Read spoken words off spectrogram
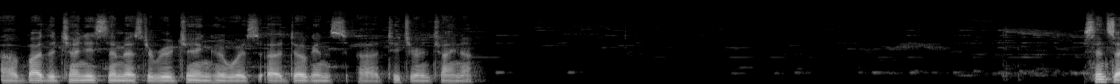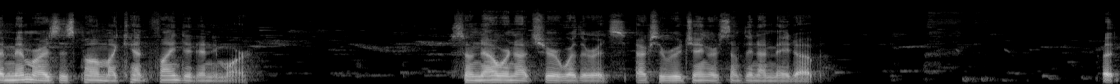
uh, by the Chinese Zen master Ru Jing, who was uh, Dogen's uh, teacher in China. Since I memorized this poem, I can't find it anymore. So now we're not sure whether it's actually Ru Jing or something I made up. But,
